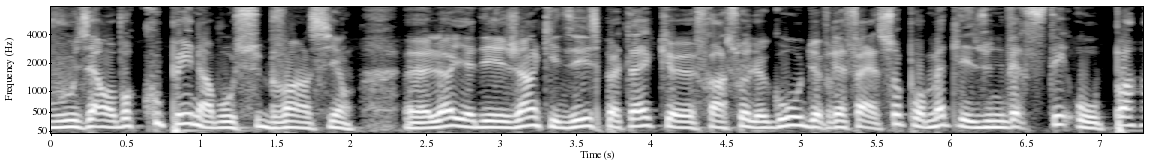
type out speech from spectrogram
on va couper dans vos subventions. Euh, là, il y a des gens qui disent peut-être que François Legault devrait faire ça pour mettre les universités au pas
